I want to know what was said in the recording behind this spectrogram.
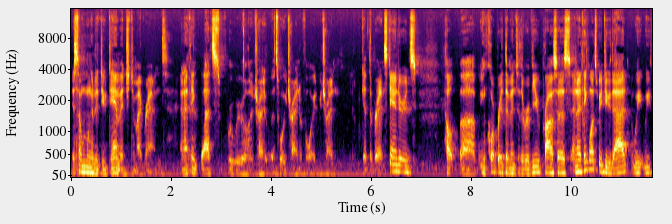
is someone going to do damage to my brand? And I think that's where we to try. That's what we try and avoid. We try and get the brand standards, help uh, incorporate them into the review process. And I think once we do that, we, we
